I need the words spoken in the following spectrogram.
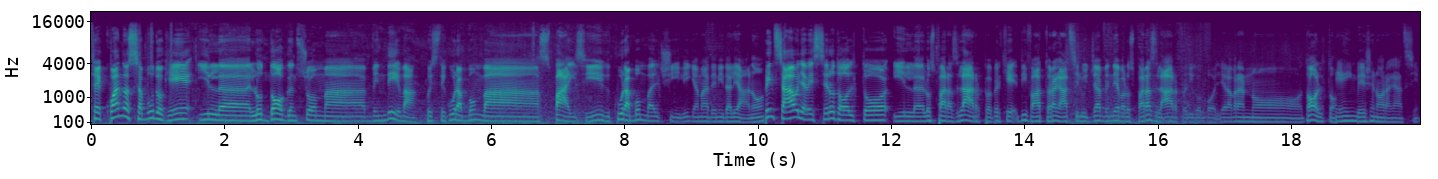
Cioè, quando ho saputo che il, eh, lo dog, insomma, vendeva queste cura bomba spicy, cura bomba al chili, chiamate in italiano, pensavo gli avessero tolto il, lo sparaslarp, perché di fatto, ragazzi, lui già vendeva lo sparaslarp, dico, boh, gliel'avranno tolto. E invece no, ragazzi.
